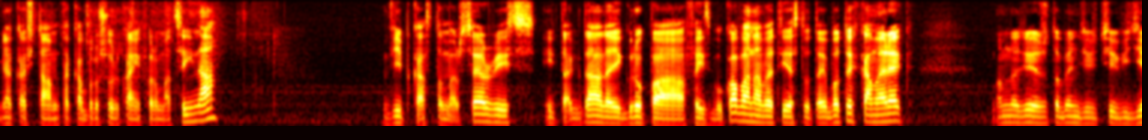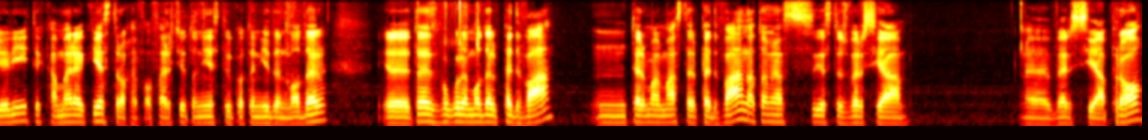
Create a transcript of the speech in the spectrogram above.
jakaś tam taka broszurka informacyjna. VIP Customer Service i tak dalej. Grupa facebookowa nawet jest tutaj, bo tych kamerek, mam nadzieję, że to będziecie widzieli, tych kamerek jest trochę w ofercie, to nie jest tylko ten jeden model. E, To jest w ogóle model P2, mm, Thermal Master P2, natomiast jest też wersja, e, wersja Pro,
